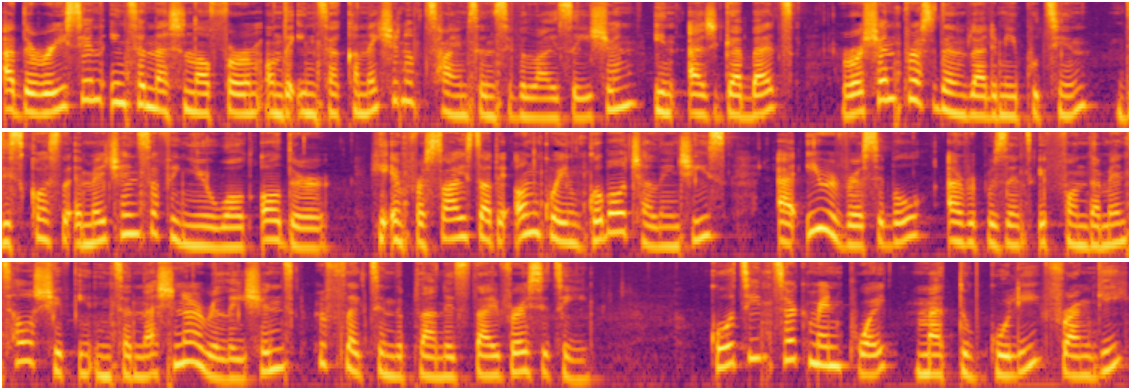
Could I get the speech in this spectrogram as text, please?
At the recent International Forum on the Interconnection of Times and Civilization in Ashgabat, Russian President Vladimir Putin discussed the emergence of a new world order. He emphasized that the ongoing global challenges are irreversible and represent a fundamental shift in international relations reflecting the planet's diversity. Quoting Turkmen poet Makhtumkuli Fragi,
